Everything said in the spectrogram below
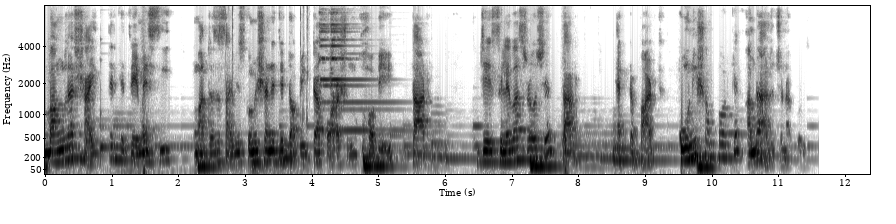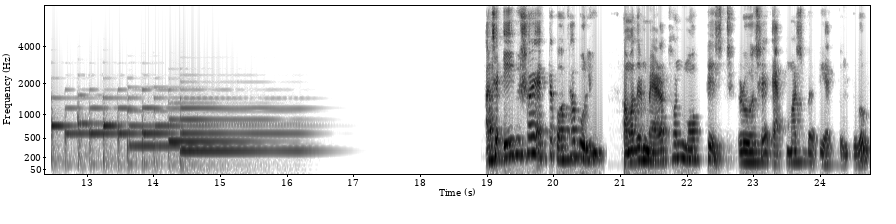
বাংলা সাহিত্যের ক্ষেত্রে এমএসসি মাদ্রাসা সার্ভিস কমিশনের যে টপিকটা পড়াশোনা হবে, তার যে সিলেবাস রয়েছে, তার একটা পার্ট কোনি সম্পর্কে আমরা আলোচনা করব। আচ্ছা এই বিষয়ে একটা কথা বলি। আমাদের ম্যারাথন মক টেস্ট রয়েছে, এক মাস ব্যাপী একদম পুরো।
